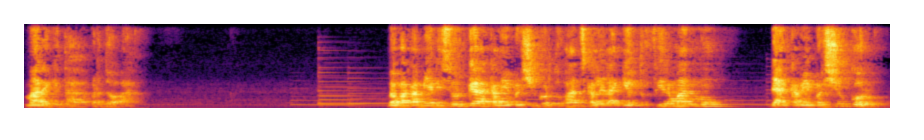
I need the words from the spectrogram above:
Mari kita berdoa. Bapak kami yang di surga, kami bersyukur Tuhan sekali lagi untuk firman-Mu dan kami bersyukur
